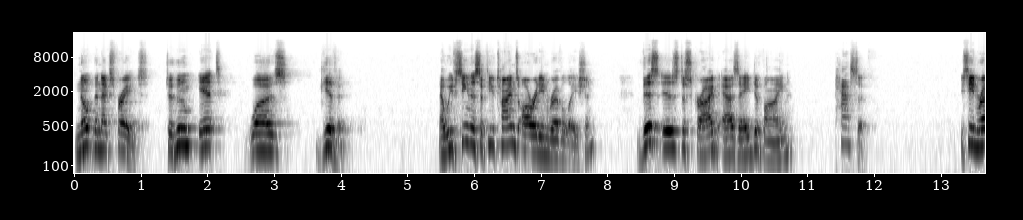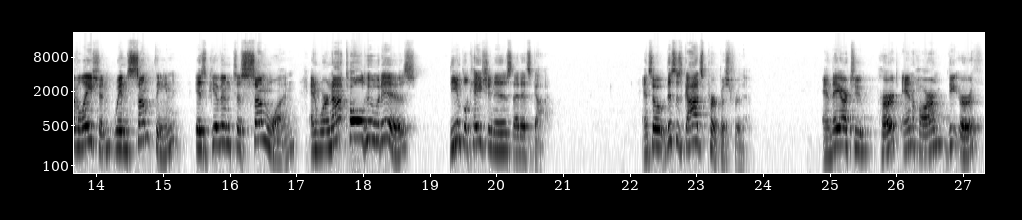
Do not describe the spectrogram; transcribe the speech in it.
note the next phrase, to whom it was given. Now, we've seen this a few times already in Revelation. This is described as a divine passive. You see, in Revelation, when something is given to someone and we're not told who it is, the implication is that it's God. And so this is God's purpose for them. And they are to hurt and harm the earth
